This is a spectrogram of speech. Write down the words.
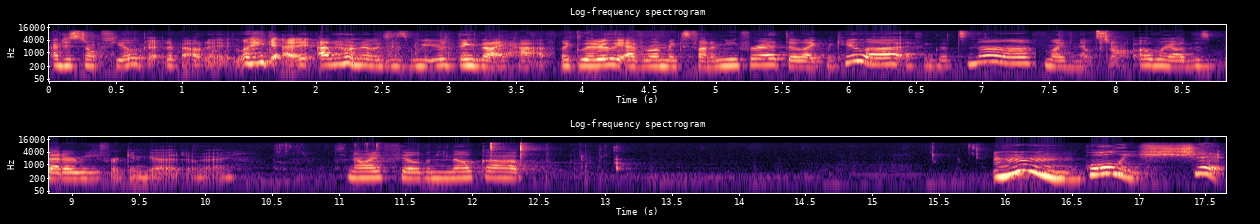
I just don't feel good about it. Like I, I don't know, it's this weird thing that I have. Like literally everyone makes fun of me for it. They're like, Michaela, I think that's enough. I'm like, no, it's not. Oh my God, this better be freaking good. Okay. So now I fill the milk up. Mmm, holy shit.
